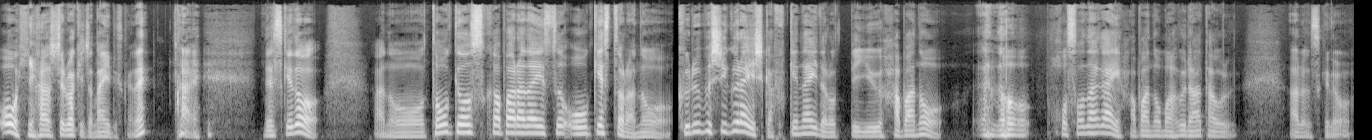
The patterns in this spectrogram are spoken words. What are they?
を批判してるわけじゃないですかね。はい。ですけど、あの、東京スカパラダイスオーケストラのくるぶしぐらいしか吹けないだろっていう幅の、あの、細長い幅のマフラータオルあるんですけど、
